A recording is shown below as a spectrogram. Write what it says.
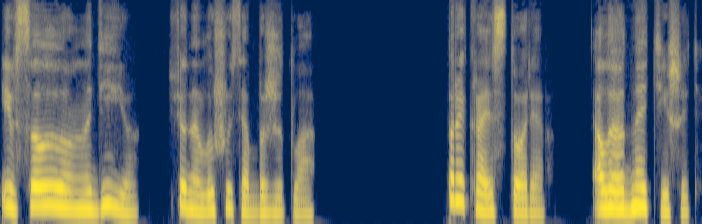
і вселило надію, що не лишуся без житла. Прикра історія, але одне тішить.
